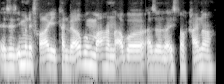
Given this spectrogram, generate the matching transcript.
es ist immer eine Frage, ich kann Werbung machen, aber also da ist noch keiner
